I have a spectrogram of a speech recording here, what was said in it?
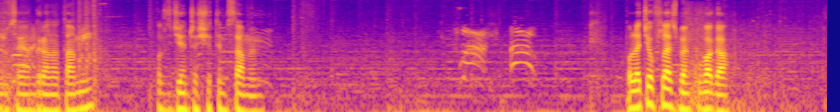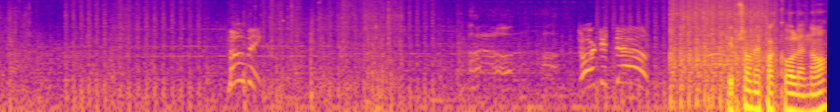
Rzucają granatami. Odwdzięczę się tym samym. Poleciał flashbang, uwaga. Pieprzone pakole, no.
